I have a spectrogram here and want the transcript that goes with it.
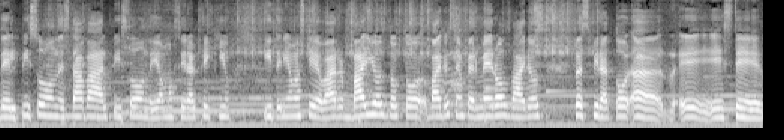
del piso donde estaba al piso donde íbamos a ir al PICU y teníamos que llevar varios doctor, varios enfermeros, varios respiratorios, ah, eh, este,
